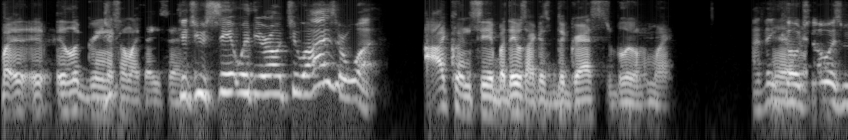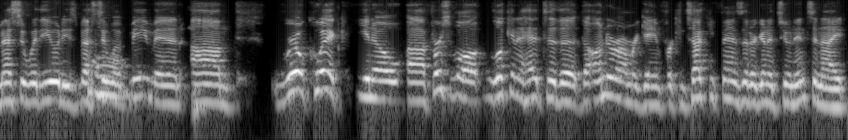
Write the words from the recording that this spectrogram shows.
but it, it, it looked green or something like that. He said. Did you see it with your own two eyes or what? I couldn't see it, but they was like, "It's the grass is blue." I'm like, I think Yeah. Coach O is messing with you and he's messing with me, man. Um, real quick, you know, uh, first of all, looking ahead to the the Under Armour game for Kentucky fans that are going to tune in tonight,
